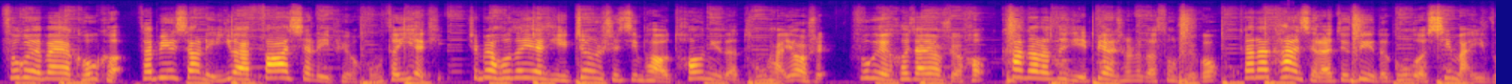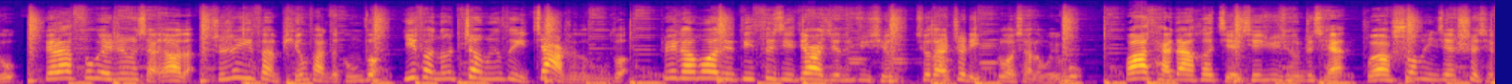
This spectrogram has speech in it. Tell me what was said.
富贵半夜口渴，在冰箱里意外发现了一瓶红色液体，这瓶红色液体正是浸泡 Tony 的同款药水。富贵喝下药水后，看到了自己变成了个送水工，但他看起来对自己的工作心满意足。原来富贵真正想要的只是一份平凡的工作，一份能证明自己价值的工作。瑞克莫蒂第四季第二集的剧情就在这里落下了帷幕。挖彩蛋和解析剧情之前，我要说明一件事情，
